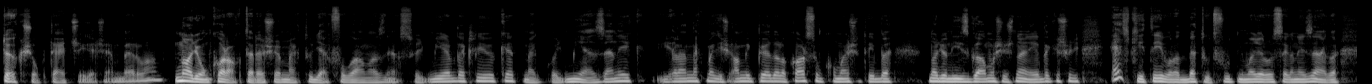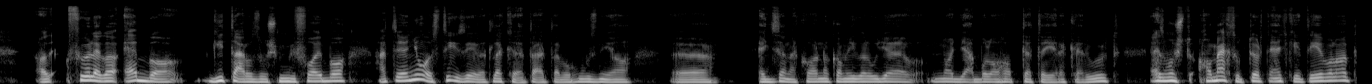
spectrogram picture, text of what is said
tök sok tehetséges ember van. Nagyon karakteresen meg tudják fogalmazni azt, hogy mi érdekli őket, meg hogy milyen zenék jelennek meg, és ami például a Carson Koma esetében nagyon izgalmas és nagyon érdekes, hogy egy-két év alatt be tud futni Magyarországon egy zenekar. Főleg a, ebbe a gitározós műfajba, hát olyan 8-10 évet le kellett általában húznia ö, egy zenekarnak, amíg ugye nagyjából a hab tetejére került. Ez most, ha meg tud történni egy-két év alatt,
